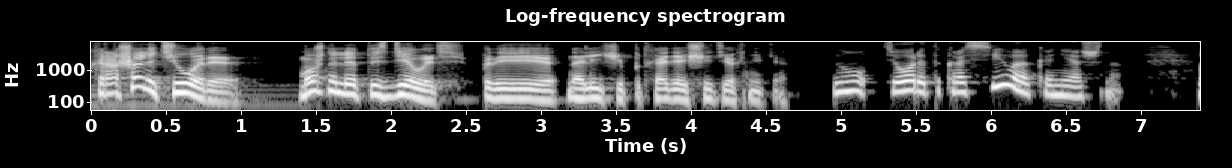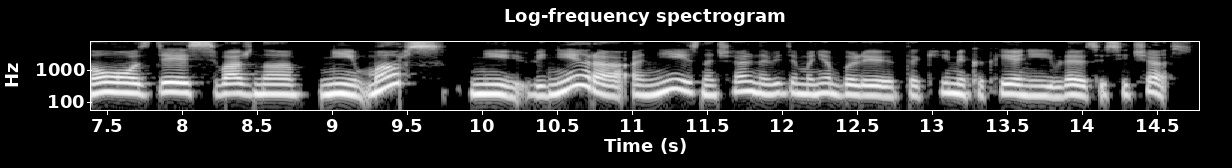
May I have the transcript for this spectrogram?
Хороша ли теория? Можно ли это сделать при наличии подходящей техники? Ну, теория-то красивая, конечно, но здесь важно не Марс, не Венера, они изначально, видимо, не были такими, какие они являются сейчас.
